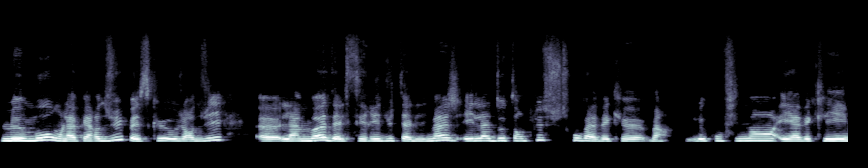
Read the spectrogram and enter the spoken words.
le mot, on l'a perdu parce qu'aujourd'hui, euh, la mode, elle s'est réduite à l'image. Et là, d'autant plus, je trouve, avec ben, le confinement et avec les,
